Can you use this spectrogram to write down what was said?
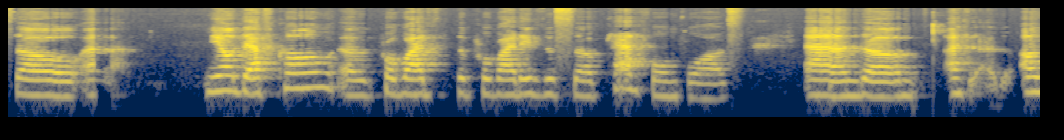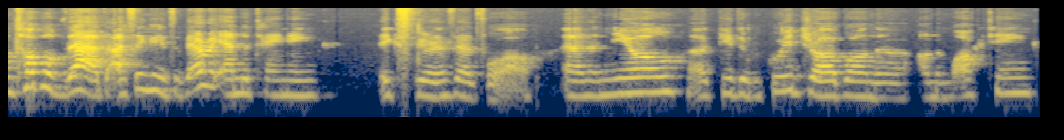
So uh, Neo DevCon uh, provides provided this uh, platform for us. And um, on top of that, I think it's a very entertaining experience as well. And Neo uh, did a great job on the on the marketing,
